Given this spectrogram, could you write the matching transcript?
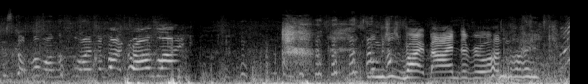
Just got mum on the floor in the background, like. Mum's just right behind everyone, like.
